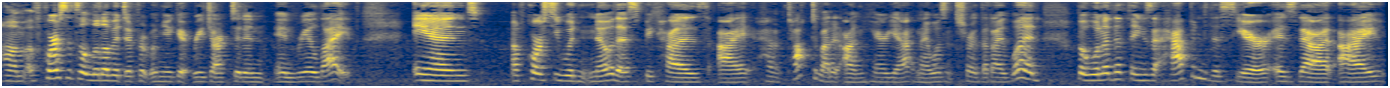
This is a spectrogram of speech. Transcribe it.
Um, of course, it's a little bit different when you get rejected in, in real life. And of course, you wouldn't know this because I haven't talked about it on here yet, and I wasn't sure that I would. But one of the things that happened this year is that I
